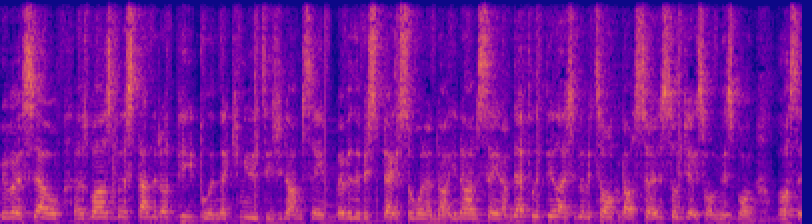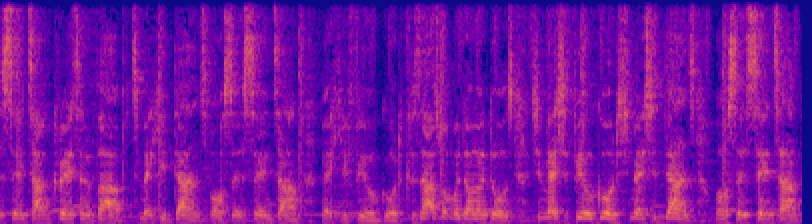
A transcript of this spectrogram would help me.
with herself as well as for the standard of people in their communities, you know what I'm saying? Whether they respect someone or not, you know what I'm saying? I definitely feel like she's going to be talking about certain subjects on this one, whilst at the same time creating a vibe to make you dance, whilst at the same time make you feel good. Because that's what Madonna does. She makes you feel good, she makes you dance, whilst at the same time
